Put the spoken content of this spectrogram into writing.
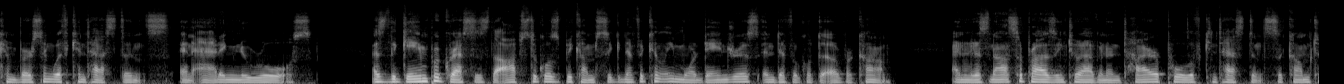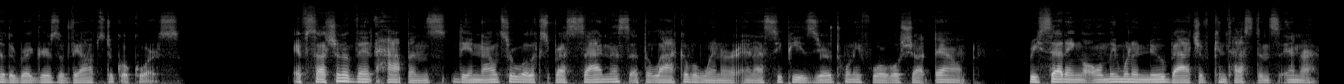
conversing with contestants, and adding new rules. As the game progresses, the obstacles become significantly more dangerous and difficult to overcome, and it is not surprising to have an entire pool of contestants succumb to the rigors of the obstacle course. If such an event happens, the announcer will express sadness at the lack of a winner and SCP 024 will shut down, resetting only when a new batch of contestants enter.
